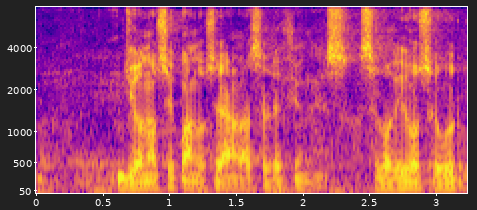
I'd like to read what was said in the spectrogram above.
yo no sé cuándo serán las elecciones, se lo digo seguro.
